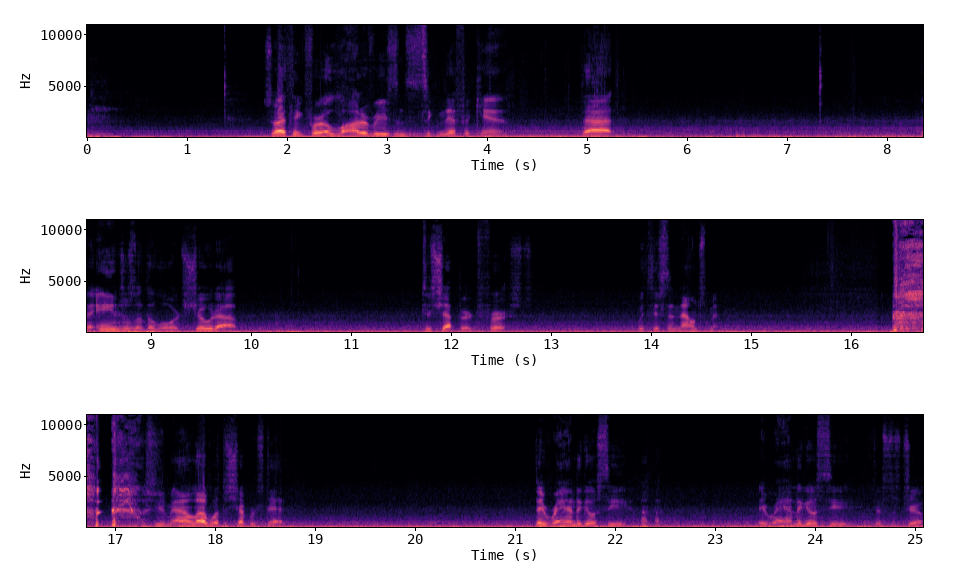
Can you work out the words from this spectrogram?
so I think for a lot of reasons it's significant that the angels of the Lord showed up to shepherds first with this announcement. Excuse me. And I love what the shepherds did. They ran to go see. they ran to go see if this was true.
